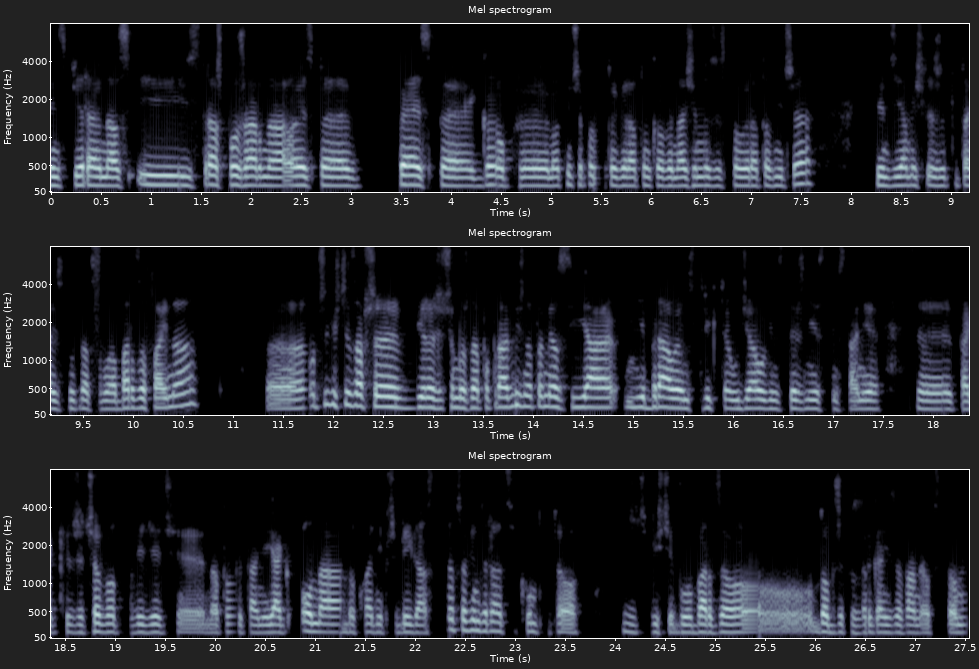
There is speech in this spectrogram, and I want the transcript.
więc wspierają nas i Straż Pożarna, OSP, PSP, GOP, Lotnicze Pogotowie Ratunkowe, naziemne zespoły ratownicze, więc ja myślę, że tutaj współpraca była bardzo fajna. E, oczywiście zawsze wiele rzeczy można poprawić, natomiast ja nie brałem stricte udziału, więc też nie jestem w stanie e, tak rzeczowo odpowiedzieć e, na to pytanie, jak ona dokładnie przebiega. Z tego co wiem z relacji kumpli, to rzeczywiście było bardzo dobrze to zorganizowane od strony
